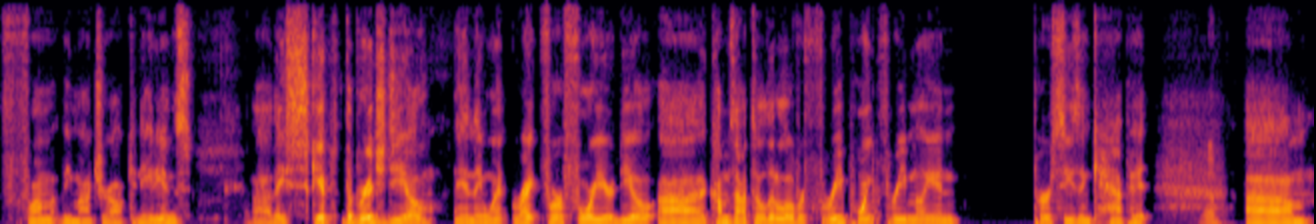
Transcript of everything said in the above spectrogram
from the Montreal Canadiens. Uh, they skipped the bridge deal and they went right for a four-year deal. Uh, it comes out to a little over 3.3 million per season cap hit. Yeah. Um,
